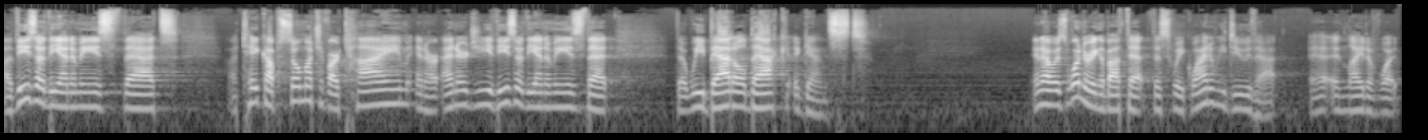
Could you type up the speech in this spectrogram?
Uh, these are the enemies that uh, take up so much of our time and our energy. These are the enemies that that we battle back against. And I was wondering about that this week. Why do we do that uh, in light of what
